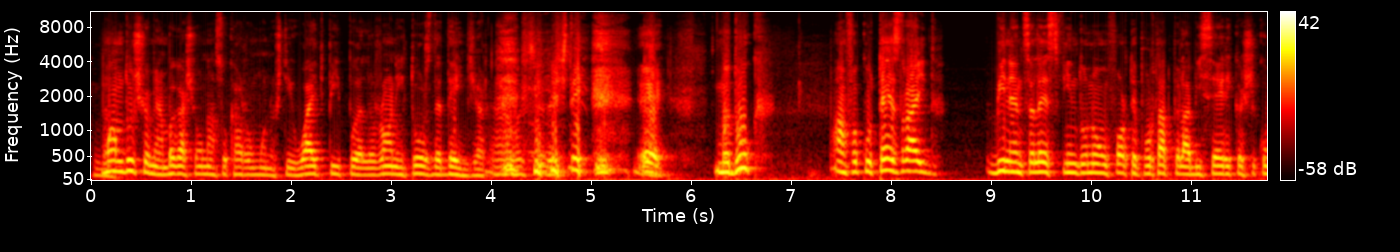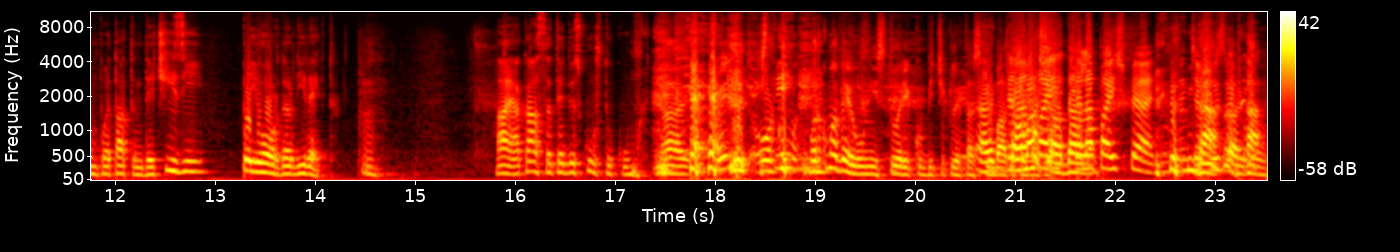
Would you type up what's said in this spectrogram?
Da. M-am dus și eu, mi-am băgat și eu nasul ca românul, știi, white people running towards the danger. Am înțeles. știi? Da. E, mă duc, am făcut test ride, bineînțeles fiind un om foarte purtat pe la biserică și cumpătat în decizii, păi order direct. Mm. Hai, acasă te descurci tu cum. Da, păi, oricum, oricum aveai un istoric cu bicicleta De De schimbată. Cam la, așa, pai, da, de la da. 14 ani. Da, Început da, să- da.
